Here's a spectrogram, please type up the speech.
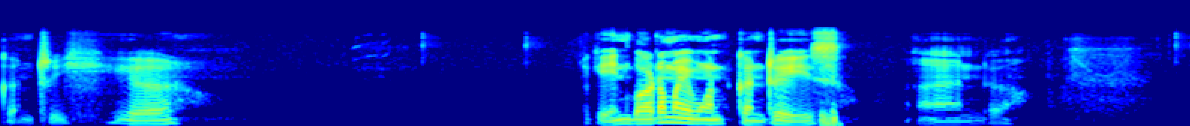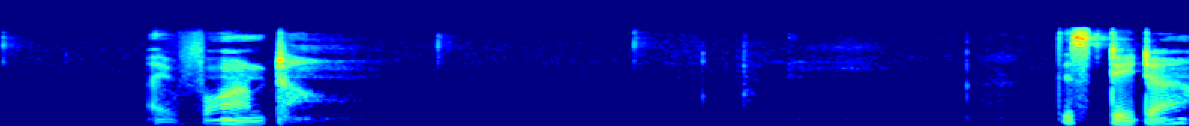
country here okay in bottom I want countries and uh, I want this data.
